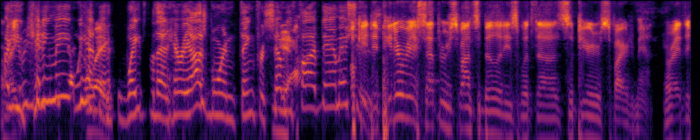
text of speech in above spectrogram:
All Are right? you kidding me? We had to Wait. wait for that Harry Osborn thing for 75 damn issues. Okay, did Peter accept the responsibilities with uh, Superior Spider-Man? All right, the,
